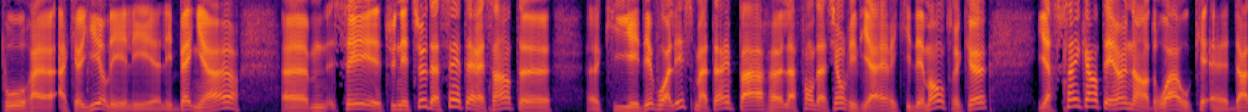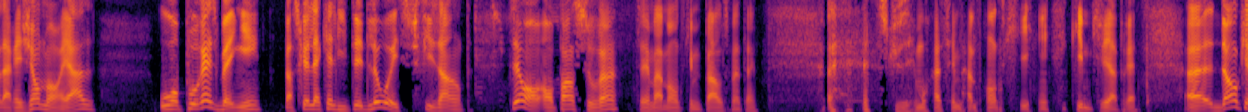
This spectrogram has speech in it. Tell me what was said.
pour accueillir les, baigneurs. c'est une étude assez intéressante euh, qui est dévoilé ce matin par euh, la Fondation Rivière et qui démontre qu'il y a 51 endroits euh, dans la région de Montréal où on pourrait se baigner parce que la qualité de l'eau est suffisante. Tu sais, on, pense souvent, tu sais, ma montre qui me parle ce matin, Excusez-moi, c'est ma montre qui, me crie après. Euh, donc,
